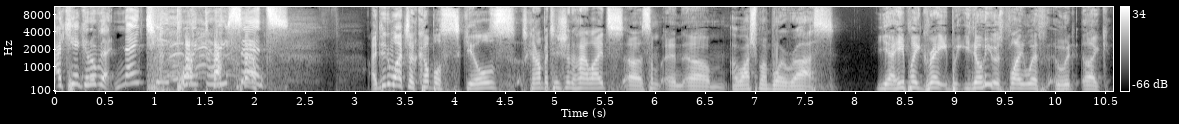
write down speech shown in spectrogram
I can't get over that. 19.3 cents. I did watch a couple skills competition highlights. Uh, some and um, I watched my boy Russ. yeah, he played great. But you know, he was playing with with, like,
